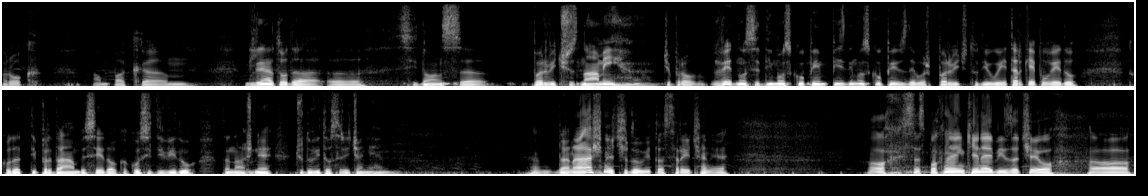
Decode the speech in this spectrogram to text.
rok. Ampak um, glede na to, da uh, si danes uh, prvič z nami, čeprav vedno sedimo skupaj in pizdimo skupaj, zdaj boš prvič tudi v eter kaj povedal. Tako da ti predajam besedo, kako si ti videl današnje čudovito srečanje. Današnje čudovito srečanje. Oh, se sploh ne vem, kje naj bi začel. Uh,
